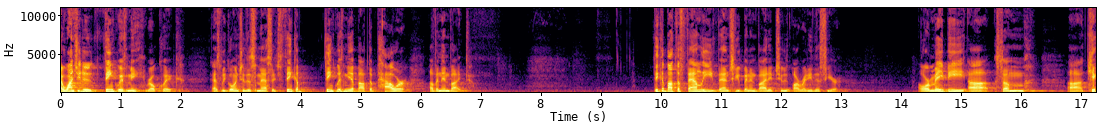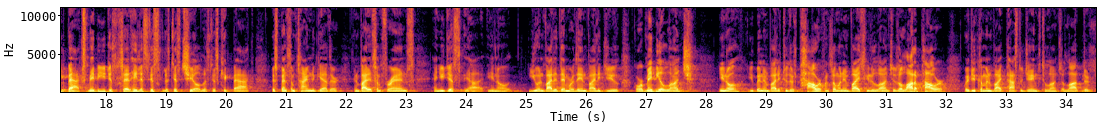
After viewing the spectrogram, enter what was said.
I want you to think with me, real quick, as we go into this message. Think, of, think with me about the power of an invite. Think about the family events you've been invited to already this year. Or maybe uh, some uh, kickbacks. Maybe you just said, hey, let's just, let's just chill. Let's just kick back. Let's spend some time together. Invited some friends, and you just, uh, you know, you invited them or they invited you. Or maybe a lunch you know, you've been invited to. There's power when someone invites you to lunch. There's a lot of power if you come invite Pastor James to lunch. A lot. There's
